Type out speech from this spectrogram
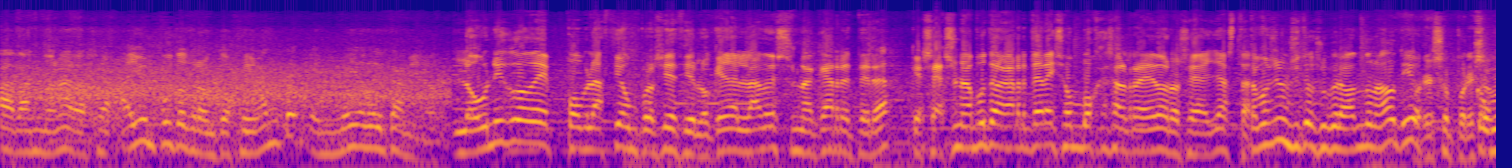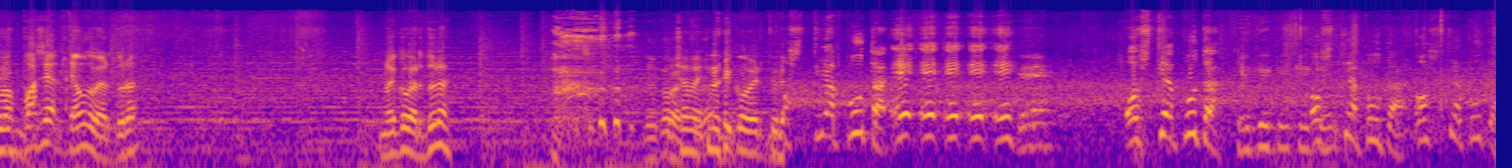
abandonada, o sea, hay un puto tronco gigante en medio del camino. Lo único de población, por así decirlo, que hay al lado es una carretera, que o sea, es una puta carretera y son bosques alrededor, o sea, ya está. Estamos en un sitio súper abandonado, tío. Por eso- por eso Como nos pase... ¿Tengo cobertura? ¿No hay cobertura? Escúchame, no hay cobertura. ¡Hostia puta! ¡Eh, eh, eh, eh! eh. ¡Hostia puta! ¿Qué, qué, qué, qué, qué? ¡Hostia puta! ¡Hostia puta!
